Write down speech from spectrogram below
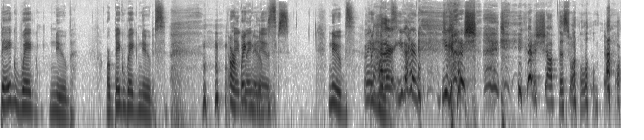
Big Wig Noob or Big Wig Noobs. or Big Wig, wig noobs. Noobs. I mean, Wig Heather, noobs. you gotta, you gotta, sh- you gotta shop this one a little bit more.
